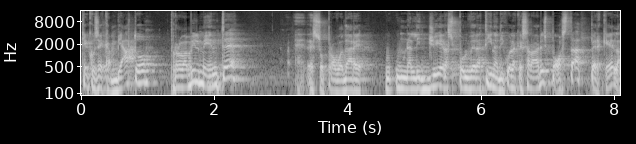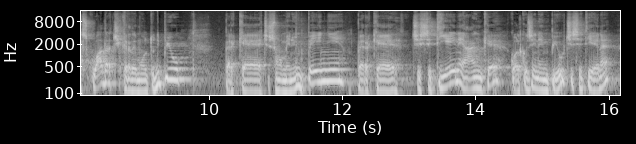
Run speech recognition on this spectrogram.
Che cos'è cambiato? Probabilmente, eh, adesso provo a dare una leggera spolveratina di quella che sarà la risposta perché la squadra ci crede molto di più, perché ci sono meno impegni, perché ci si tiene anche qualcosina in più, ci si tiene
